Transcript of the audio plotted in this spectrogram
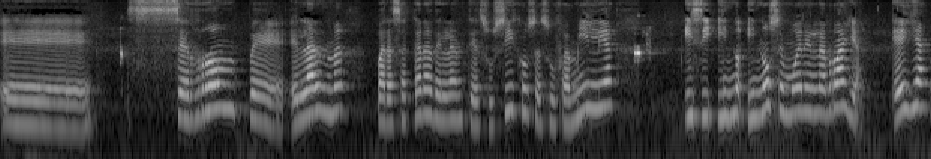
eh, se rompe el alma para sacar adelante a sus hijos, a su familia, y, si, y, no, y no se muere en la raya. Ella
